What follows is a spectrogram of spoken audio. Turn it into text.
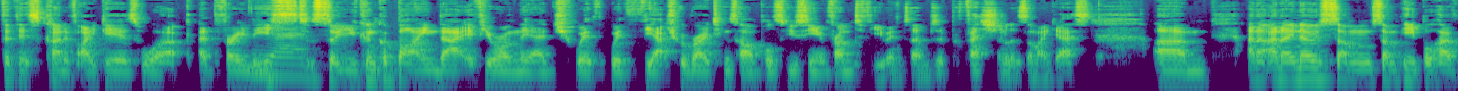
for this kind of ideas work at the very least. Yeah. So you can combine that if you're on the edge with with the actual writing samples you see in front of you in terms of professionalism, I guess. Um, and, and, I know some some people have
